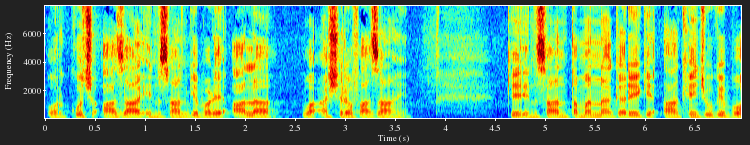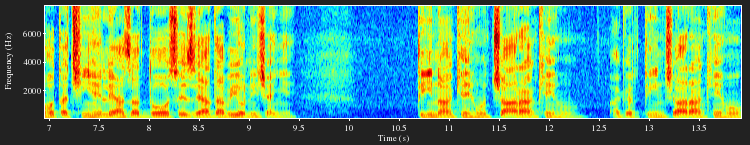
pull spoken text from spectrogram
اور کچھ اعضاء انسان کے بڑے اعلیٰ و اشرف اعضاء ہیں۔ کہ انسان تمنا کرے کہ آنکھیں چونکہ بہت اچھی ہیں، لہٰذا دو سے زیادہ بھی ہونی چاہیے۔ تین آنکھیں ہوں، چار آنکھیں ہوں۔ اگر تین چار آنکھیں ہوں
